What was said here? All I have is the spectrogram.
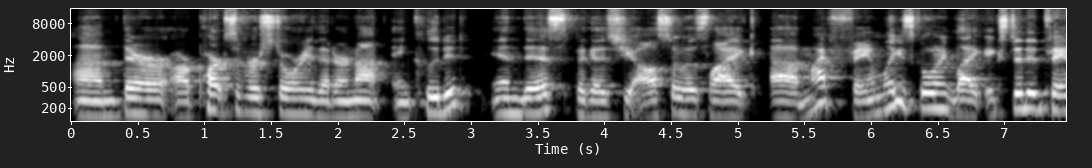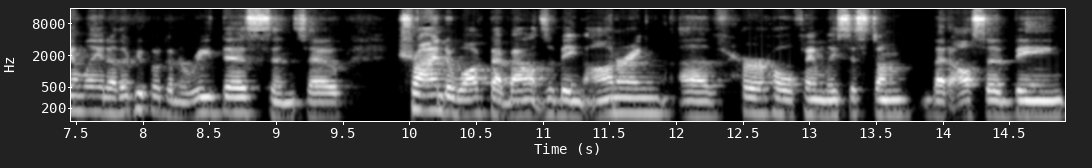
Um, there are parts of her story that are not included in this because she also is like, uh, my family's going, like extended family, and other people are going to read this, and so trying to walk that balance of being honoring of her whole family system, but also being,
